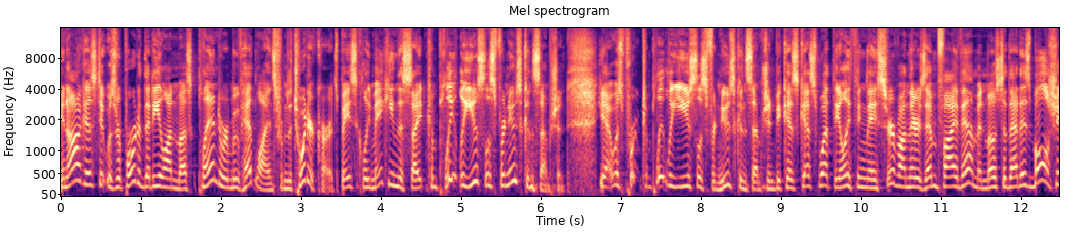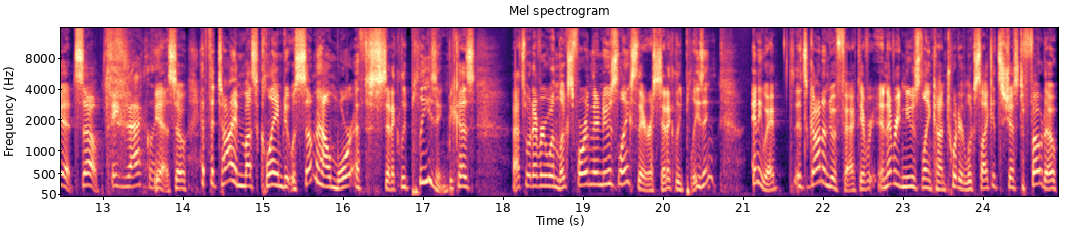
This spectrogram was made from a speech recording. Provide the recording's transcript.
In August, it was reported that Elon Musk planned to remove headlines from the Twitter cards, basically making the site completely useless for news consumption. Yeah, it was pr- completely useless for news consumption because guess what? The only thing they serve on there is M5M, and most of that is bullshit. So Exactly. yeah, so at the time, Musk claimed it was somehow more aesthetically pleasing because that's what everyone looks for in their news links. They're aesthetically pleasing. Anyway, it's gone into effect, every, and every news link on Twitter looks like it's just a photo,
